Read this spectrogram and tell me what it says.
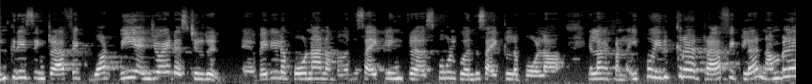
increasing traffic what we enjoyed as children வெளியில் போனால் நம்ம வந்து சைக்கிளிங் ஸ்கூலுக்கு uh, வந்து சைக்கிளில் போகலாம் எல்லாமே பண்ணலாம். இப்போ இருக்கிற டிராஃபிக்கில் நம்மளே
